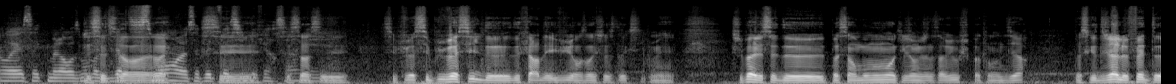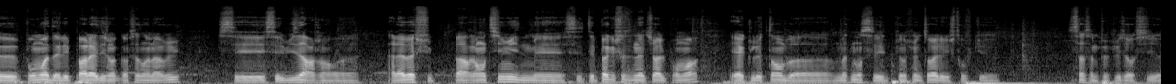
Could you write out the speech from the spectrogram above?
Ouais, c'est vrai que malheureusement, dans le euh, divertissement, euh, ça peut être facile de faire ça. C'est ça, mais- c'est c'est plus facile de, de faire des vues en faisant des choses toxiques. Mais je sais pas, j'essaie de passer un bon moment avec les gens que j'interviewe. Je sais pas comment dire. Parce que déjà le fait euh, pour moi d'aller parler à des gens comme ça dans la rue, c'est bizarre. Genre à la base je suis pas vraiment timide, mais c'était pas quelque chose de naturel pour moi. Et avec le temps, bah maintenant c'est de plus en plus naturel et je trouve que ça, ça me fait plaisir aussi, euh,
